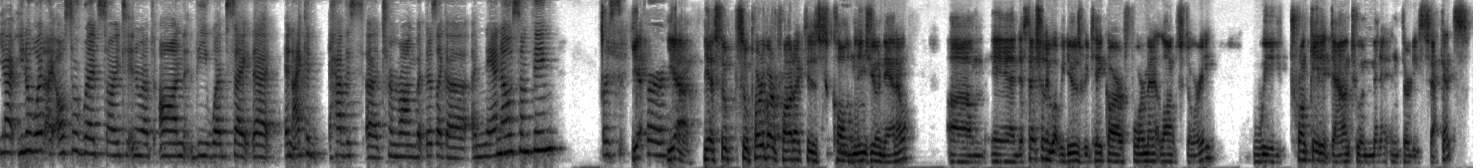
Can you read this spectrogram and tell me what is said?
Yeah, you know what? I also read, sorry to interrupt, on the website that, and I could have this uh, term wrong, but there's like a, a nano something for, yeah, for... yeah, yeah. So, so part of our product is called Ninjio Nano, um, and essentially what we do is we take our four minute long story, we truncate it down to a minute and thirty seconds.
